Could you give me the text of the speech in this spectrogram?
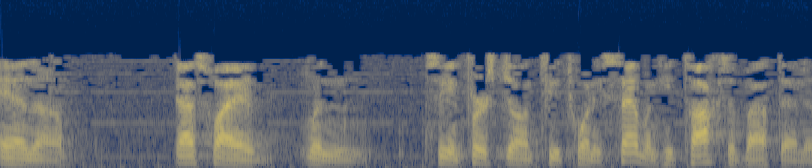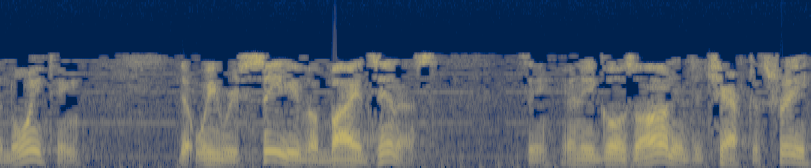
And uh, that's why when see in 1 John two twenty seven, he talks about that anointing that we receive abides in us. See, and he goes on into chapter three,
